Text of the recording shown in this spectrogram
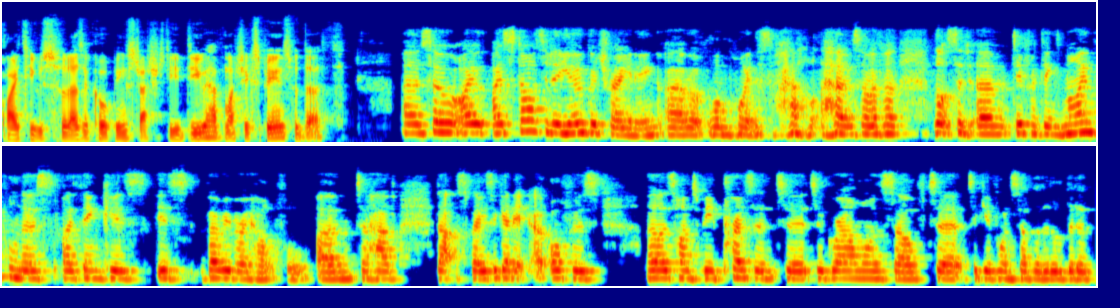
quite useful as a coping strategy. Do you have much experience with that? Uh, so I, I started a yoga training uh, at one point as well. Um, so I've had lots of um, different things. Mindfulness, I think, is is very very helpful um, to have that space. Again, it offers another time to be present, to, to ground oneself, to, to give oneself a little bit of,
